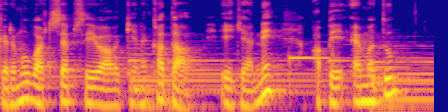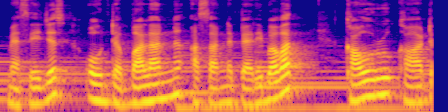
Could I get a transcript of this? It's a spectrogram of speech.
කරමු වටසැප් සේවාව කියන කතා. ඒ කියන්නේ අපේ ඇමතුම් මැසේජස් ඔවුන්ට බලන්න අසන්න බැරි බවත් කවුරු කාට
